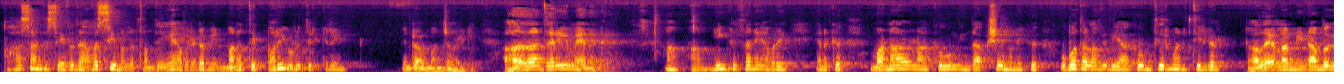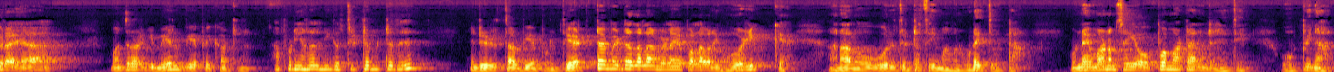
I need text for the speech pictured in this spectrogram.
பாசாங்கு செய்வது அவசியம் அல்ல தந்தையே அவரிடம் என் மனத்தை பறி கொடுத்திருக்கிறேன் என்றாள் மஞ்சள் அழகி. அதுதான் தெரியுமே எனக்கு. ஆம் ஆம். நீங்கள் தானே அவரை எனக்கு மணாளனாக்கவும் இந்த அக்ஷயமுனிக்கு உபதளபதியாகவும் தீர்மானித்தீர்கள். அதையெல்லாம் நீ நம்புகிறாயா? மஞ்சள் அழகி மேலும் வியப்பை காட்டினான். அப்படியானால் நீங்கள் திட்டமிட்டது என்று இழுத்தாள் வியப்படும். திட்டமிட்டதெல்லாம் விளைய பல்லவனை ஒழிக்க. ஆனால் ஒவ்வொரு திட்டத்தையும் அவன் உடைத்து விட்டான். உன்னை மனம் செய்ய ஒப்ப மாட்டான் என்று நினைத்தேன். ஒப்பினான்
